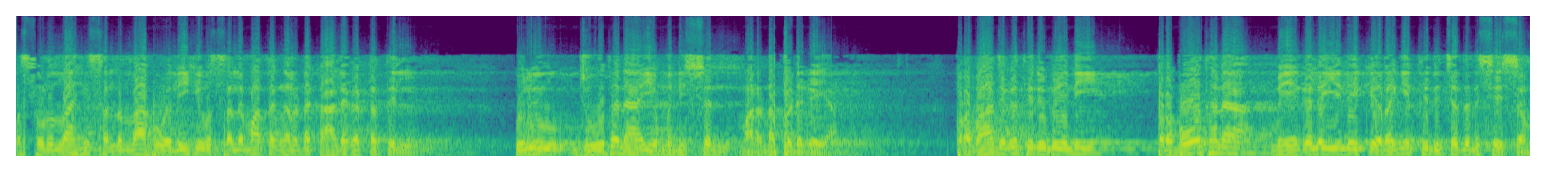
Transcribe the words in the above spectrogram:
റസൂലുള്ളാഹി സല്ലാഹു അലൈഹി വസ്ലമ തങ്ങളുടെ കാലഘട്ടത്തിൽ ഒരു ജൂതനായ മനുഷ്യൻ മരണപ്പെടുകയാണ്. പ്രവാചക തിരുമേനി പ്രബോധന മേഖലയിലേക്ക് ഇറങ്ങിത്തിരിച്ചതിന് ശേഷം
